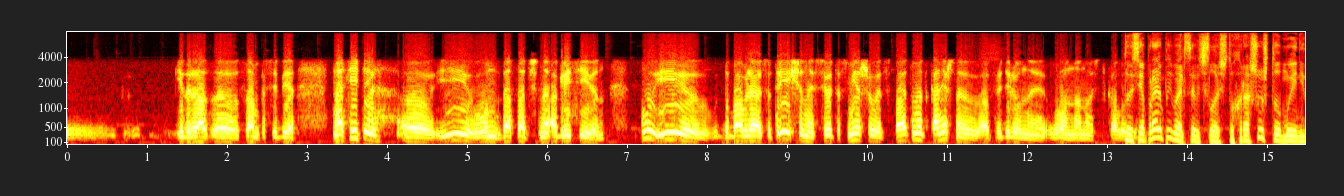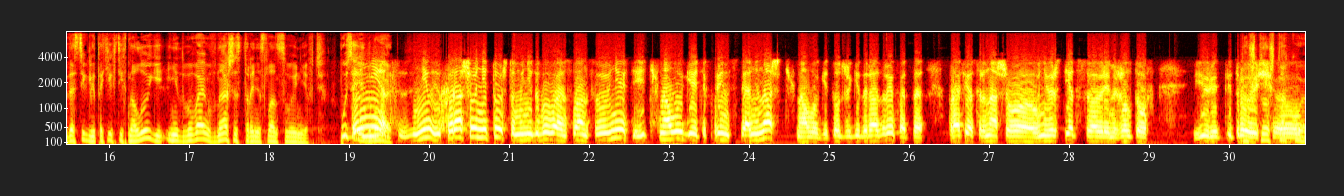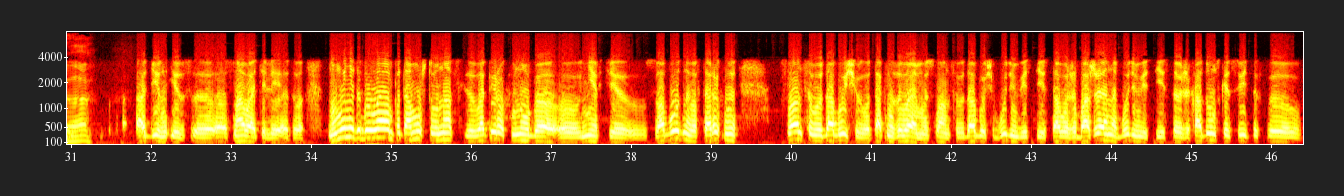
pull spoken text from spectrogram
гидро э, сам по себе носитель, э, и он достаточно агрессивен. Ну и добавляются трещины, все это смешивается. Поэтому это, конечно, определенный урон наносит экологии. То есть я правильно понимаю, Александр Вячеславович, что хорошо, что мы не достигли таких технологий и не добываем в нашей стране сланцевую нефть? Пусть да они нет, добывают. Не, хорошо не то, что мы не добываем сланцевую нефть, и технологии эти, в принципе, они наши технологии. Тот же гидроразрыв, это профессор нашего университета в свое время, Желтов Юрий Петрович. Ну, что ж такое, а? Один из э, основателей этого. Но мы не добываем, потому что у нас, во-первых, много э, нефти свободной, во-вторых, мы сланцевую добычу, вот так называемую сланцевую добычу, будем вести из того же Бажена, будем вести из той же Ходунской свиты э,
